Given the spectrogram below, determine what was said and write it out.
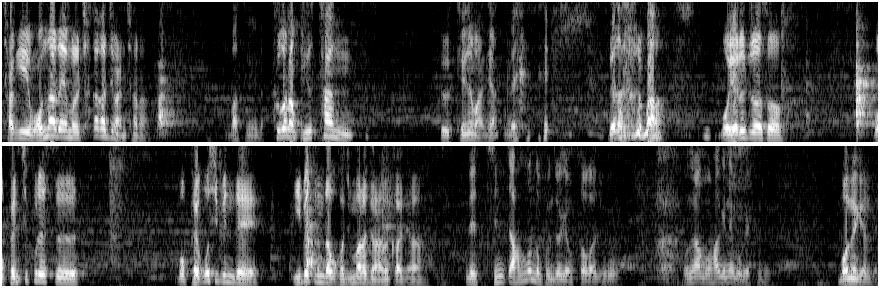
자기 원RM을 착각하진 않잖아. 맞습니다. 그거랑 비슷한 그 개념 아니야? 네. 내가 설마 뭐 예를 들어서 뭐 벤치프레스 뭐 150인데 200 든다고 거짓말하진 않을 거 아니야. 근데 진짜 한 번도 본 적이 없어가지고 오늘 한번 확인해 보겠습니다. 뭐 내길래?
